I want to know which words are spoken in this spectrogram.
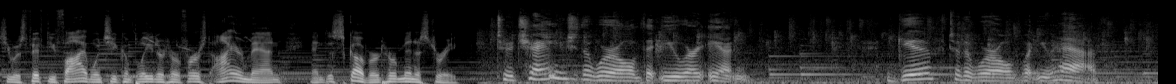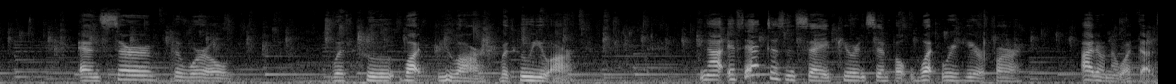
She was 55 when she completed her first Ironman and discovered her ministry. To change the world that you are in, give to the world what you have, and serve the world with who, what you are, with who you are. Now, if that doesn't say pure and simple what we're here for, I don't know what does.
